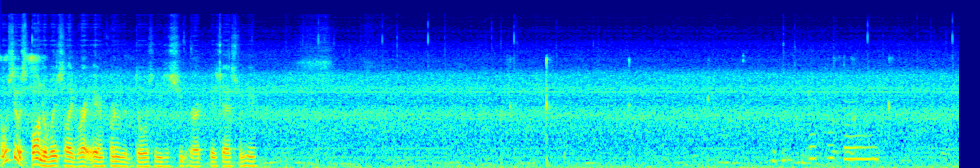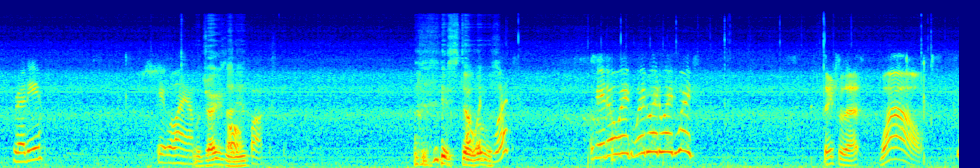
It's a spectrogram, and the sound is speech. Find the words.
I wish there would spawn a witch like right there in front of the door so we can just shoot her at bitch ass from here. Ready? Okay, well I am. Well, Dragon's not oh in. fuck. it's still oh, wait, what? Okay, no, wait, wait, wait, wait, wait. Thanks for that. Wow.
